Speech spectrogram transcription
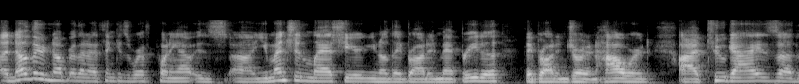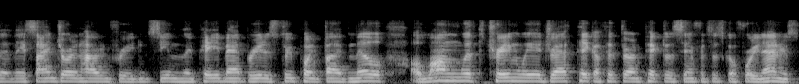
another number that I think is worth pointing out is uh, you mentioned last year, you know, they brought in Matt Breida, they brought in Jordan Howard, uh, two guys uh, that they signed Jordan Howard in free agency, and they paid Matt Breida's 3.5 mil, along with trading away a draft pick, a fifth round pick to the San Francisco 49ers.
